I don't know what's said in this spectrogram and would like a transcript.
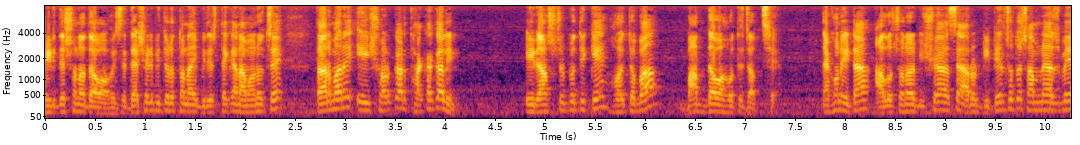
নির্দেশনা দেওয়া হয়েছে। দেশের ভিতরে তো নাই, বিদেশ থেকে নামানো হচ্ছে। তার মানে এই সরকার থাকাকালীন এই রাষ্ট্রপতিকে হয়তোবা বাদ দেওয়া হতে যাচ্ছে। এখন এটা আলোচনার বিষয় আছে, আরও ডিটেলস তো সামনে আসবে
